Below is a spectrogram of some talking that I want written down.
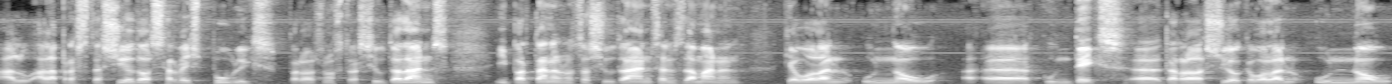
a la prestació dels serveis públics per als nostres ciutadans i, per tant, els nostres ciutadans ens demanen que volen un nou eh, context eh, de relació, que volen un nou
